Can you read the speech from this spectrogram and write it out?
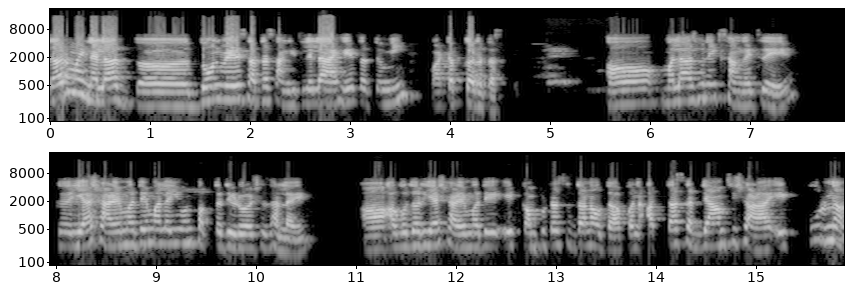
दर महिन्याला दोन वेळेस आता सांगितलेलं आहे. तर तुम्ही वाटप करत असता. मला अजून एक सांगायचंय. या शाळेमध्ये मला येऊन फक्त दीड वर्ष झालंय. अगोदर या शाळेमध्ये एक कम्प्युटर सुद्धा नव्हता पण आता सध्या आमची शाळा एक पूर्ण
